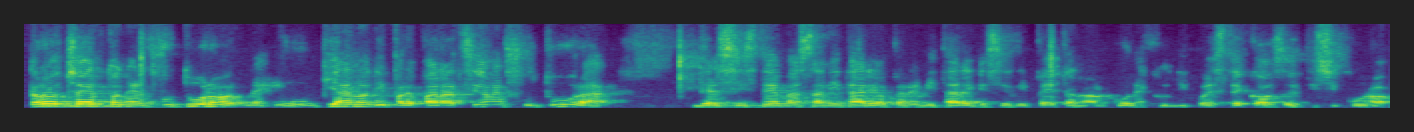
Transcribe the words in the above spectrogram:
Però certo nel futuro, in un piano di preparazione futura, del sistema sanitario per evitare che si ripetano alcune di queste cose di sicuro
